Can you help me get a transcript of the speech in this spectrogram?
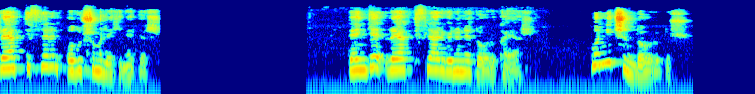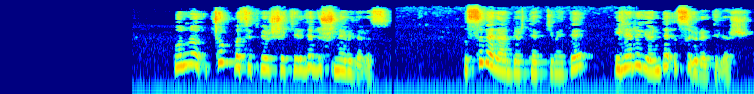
reaktiflerin oluşumu lehinedir. Denge reaktifler yönüne doğru kayar. Bu niçin doğrudur? Bunu çok basit bir şekilde düşünebiliriz. Isı veren bir tepkimede ileri yönde ısı üretilir.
